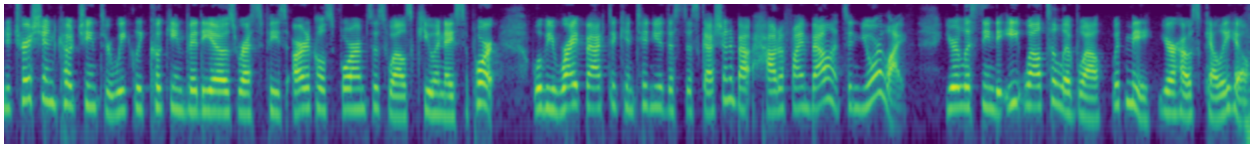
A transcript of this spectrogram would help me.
nutrition coaching through weekly cooking videos, recipes, articles, forums, as well as Q&A support. We'll be right back to continue this discussion about how to find balance in your life. You're listening to Eat Well to Live Well with me, your host, Kellie Hill.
